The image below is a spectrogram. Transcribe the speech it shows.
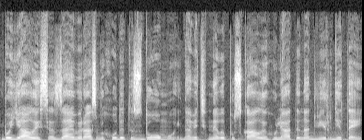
боялися зайвий раз виходити з дому і навіть не випускали гуляти на двір дітей.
